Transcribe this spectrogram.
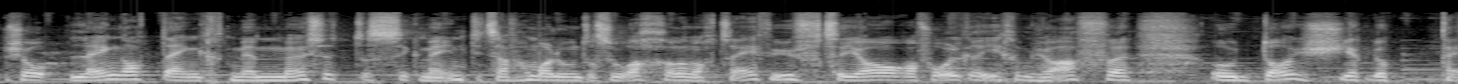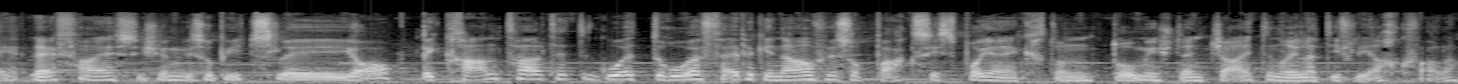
schon länger gedacht, wir müssen das Segment jetzt einfach mal untersuchen nach 10, 15 Jahren erfolgreichem Arbeiten. Und da ist irgendwie, die FHS ist irgendwie so ein bisschen, ja, bekannt halt, hat einen guten Ruf eben genau für so Praxisprojekte. Und darum ist der Entscheid relativ leicht gefallen.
